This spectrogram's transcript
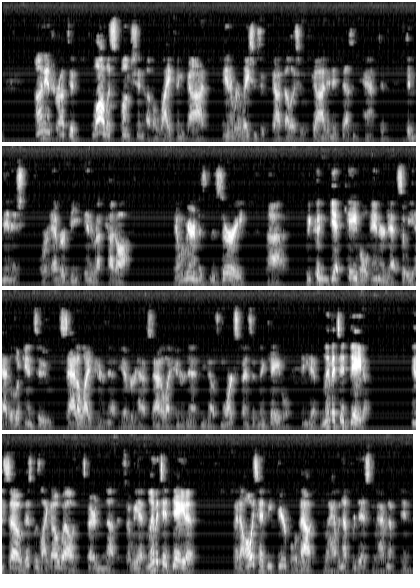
uninterrupted, flawless function of a life in God, in a relationship with God, fellowship with God, and it doesn't have to diminish or ever be interrupt, cut off. And when we were in Missouri, uh, we couldn't get cable internet, so we had to look into satellite internet. You ever have satellite internet? You know it's more expensive than cable, and you have limited data. And so this was like, oh well, it's better than nothing. So we had limited data, but I always had to be fearful about: do I have enough for this? Do I have enough? And,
